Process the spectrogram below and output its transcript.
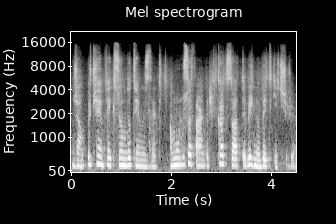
Hocam üç enfeksiyonu da temizledik. Ama bu sefer de birkaç saatte bir nöbet geçiriyor.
